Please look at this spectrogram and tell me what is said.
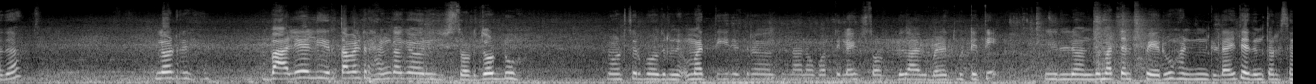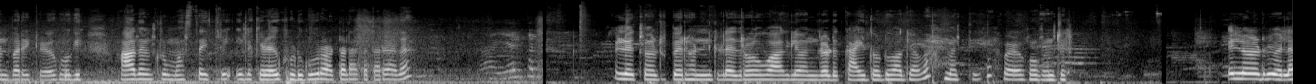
ಅದ? ನೋಡ್ರಿ ಬಾಲೆಯಲ್ಲಿ ಇರ್ತಾವಲ್ರಿ ಹಂಗಾಗ್ಯಾವ್ರಿ ದೊಡ್ಡ ದೊಡ್ಡ. ನೋಡ್ತಿರ್ಬೋದು ರೀ ಮತ್ತು ಇದ್ರ ನಾನು ಗೊತ್ತಿಲ್ಲ ಇಷ್ಟು ದೊಡ್ಡದಾಗಿ ಬೆಳೆದು ಬಿಟ್ಟೈತಿ ಇಲ್ಲಿ ಒಂದು ಮತ್ತೆ ಅಲ್ಲಿ ಪೇರು, ಹಣ್ಣಿನ ಗಿಡ ಐತಿ ಅದನ್ನು ತರಿಸ್ತಾನೆ ಬರ್ರಿ ಕೆಳಗೆ ಹೋಗಿ. ಆದಂಕರು ಮಸ್ತ್ ಐತ್ರಿ. ಇಲ್ಲಿ ಕೆಳಗೆ ಹುಡುಗರು ಆಟ ಆಡಕತ್ತಾರ. ಅದ? ಇಲ್ಲಿ ನೋಡ್ರಿ, ಪೇರು, ಹಣ್ಣಿನ ಗಿಡ ಇದ್ರೊಳಗೆ ಆಗಲಿ ಒಂದೆರಡು ಕಾಯಿ ದೊಡ್ಡ ಆಗ್ಯಾವ. ಮತ್ತು ಒಳಗೆ ಹೋಗನ್ರಿ ಇಲ್ಲಿ ನೋಡ್ರಿ, ಇವೆಲ್ಲ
